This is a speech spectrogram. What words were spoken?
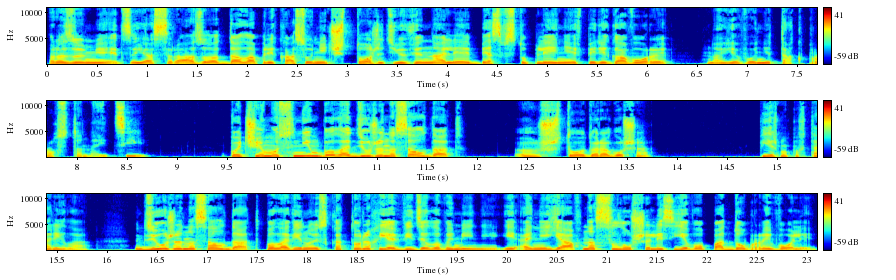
Разумеется, я сразу отдала приказ уничтожить Ювеналия без вступления в переговоры, но его не так просто найти. Почему с ним была дюжина солдат? Э, что, дорогуша? Пижма повторила. Дюжина солдат, половину из которых я видела в имении, и они явно слушались его по доброй воле.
